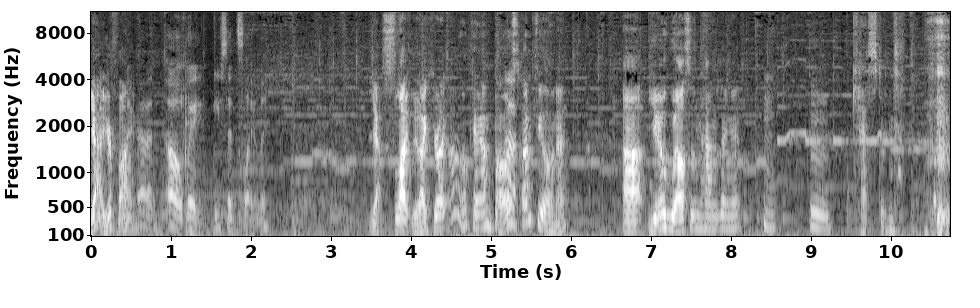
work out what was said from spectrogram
Yeah, you're oh fine. my god. Oh, wait, you said slightly. Yeah, slightly. Like you're like, oh, okay, I'm buzzed. Okay. I'm feeling it. Uh, you know who else isn't handling it? Hmm. Keston. oh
